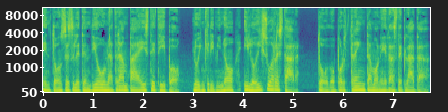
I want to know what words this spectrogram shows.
Entonces le tendió una trampa a este tipo. Lo incriminó y lo hizo arrestar. Todo por 30 monedas de plata.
